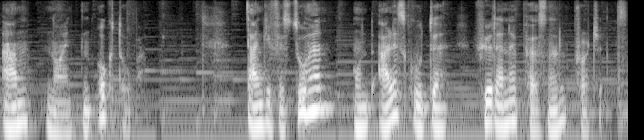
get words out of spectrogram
am 9. Oktober. Danke fürs Zuhören und alles Gute für deine Personal Projects.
